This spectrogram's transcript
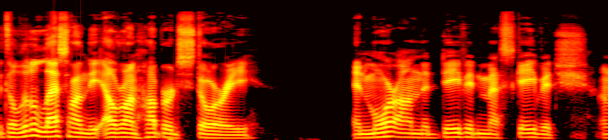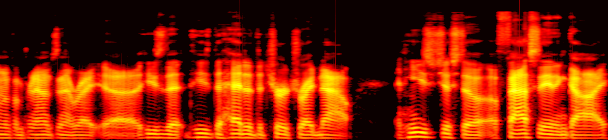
it's a little less on the L. Ron Hubbard story and more on the David Miscavige. I don't know if I'm pronouncing that right. Uh, he's the he's the head of the church right now, and he's just a, a fascinating guy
